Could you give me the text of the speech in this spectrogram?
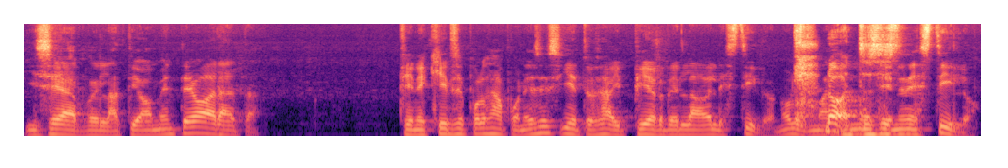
y sea relativamente barata, tiene que irse por los japoneses y entonces ahí pierde el lado del estilo, ¿no? Los no, entonces- tienen estilo.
